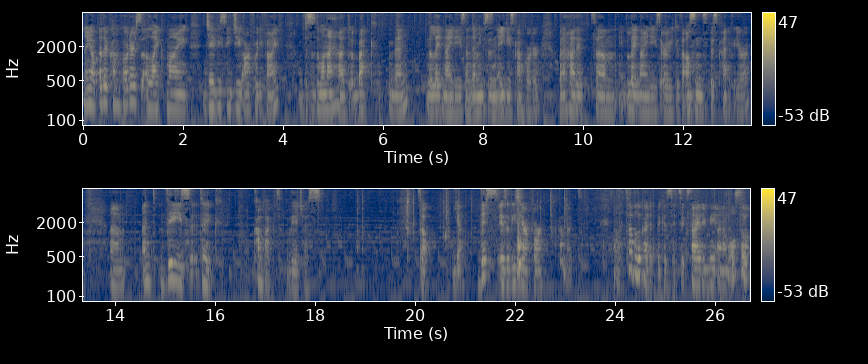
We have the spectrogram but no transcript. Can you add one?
Now you have other camcorders like my JVC GR45. This is the one I had back then, the late 90s, and I mean this is an 80s camcorder, but I had it um, late 90s, early 2000s, this kind of era. Um, and these take compact VHS. So yeah, this is a VCR for compact. Let's have a look at it because it's exciting me and I'm also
